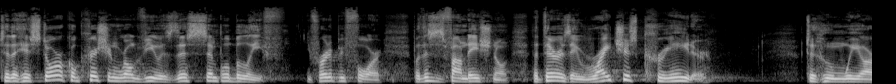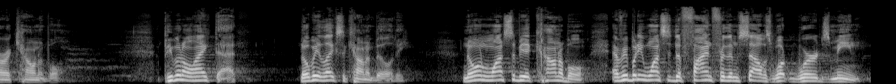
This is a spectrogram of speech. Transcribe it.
to the historical Christian worldview is this simple belief. You've heard it before, but this is foundational that there is a righteous creator to whom we are accountable. People don't like that. Nobody likes accountability. No one wants to be accountable. Everybody wants to define for themselves what words mean.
